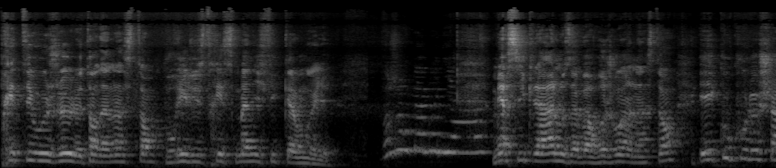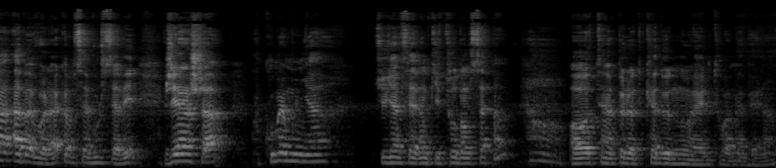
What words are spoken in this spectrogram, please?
prêté au jeu le temps d'un instant pour illustrer ce magnifique calendrier. Bonjour Mamounia. Merci Clara de nous avoir rejoint un instant. Et coucou le chat. Ah bah voilà, comme ça vous le savez, j'ai un chat. Coucou Mamounia. Tu viens faire un petit tour dans le sapin? Oh, t'es un peu notre cadeau de Noël, toi, ma belle. hein.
